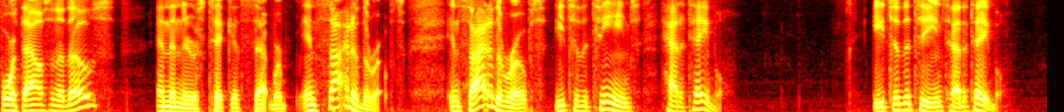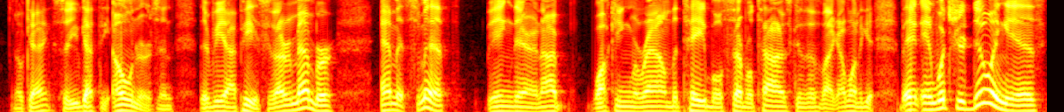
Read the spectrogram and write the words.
4,000 of those. And then there's tickets that were inside of the ropes. Inside of the ropes, each of the teams had a table. Each of the teams had a table. Okay. So you've got the owners and their VIPs. Because I remember Emmitt Smith being there and I walking around the table several times because I was like, I want to get. And, and what you're doing is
